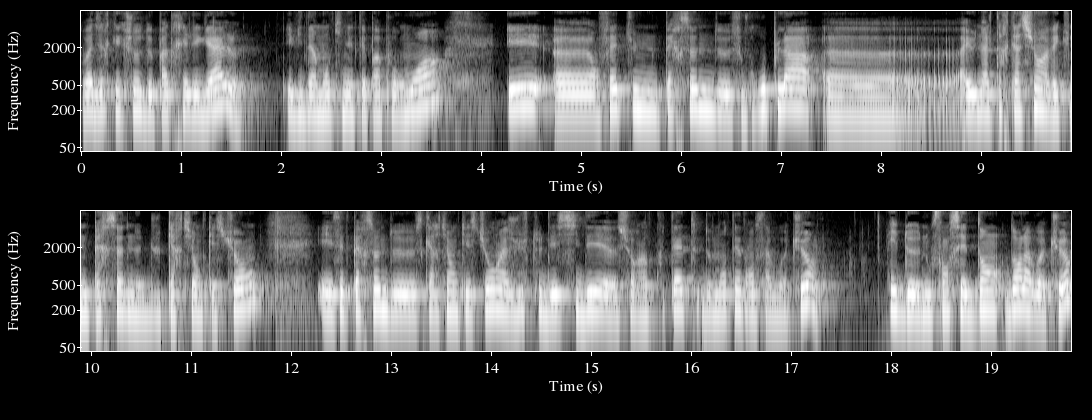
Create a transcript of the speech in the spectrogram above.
on va dire, quelque chose de pas très légal, évidemment qui n'était pas pour moi. Et en fait, une personne de ce groupe-là a eu une altercation avec une personne du quartier en question. Et cette personne de ce quartier en question a juste décidé sur un coup de tête de monter dans sa voiture et de nous foncer dans, dans la voiture.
